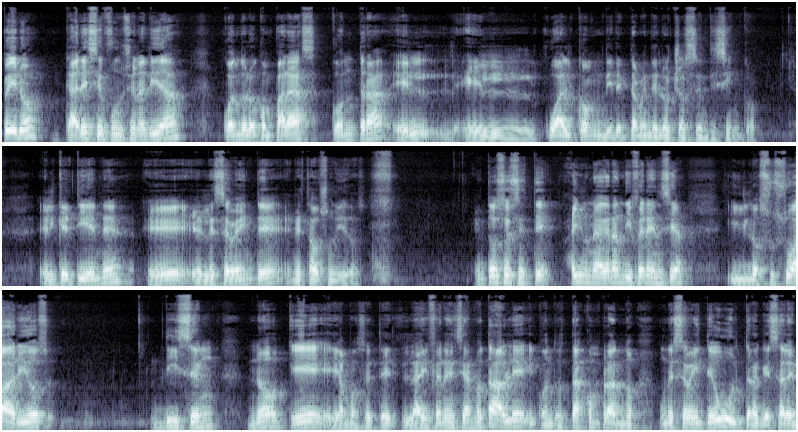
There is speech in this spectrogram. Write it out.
pero carece de funcionalidad cuando lo comparas contra el, Qualcomm directamente el 865, el que tiene eh, el S20 en Estados Unidos. Entonces este, hay una gran diferencia y los usuarios dicen ¿no? que digamos, este, la diferencia es notable y cuando estás comprando un S20 Ultra que sale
